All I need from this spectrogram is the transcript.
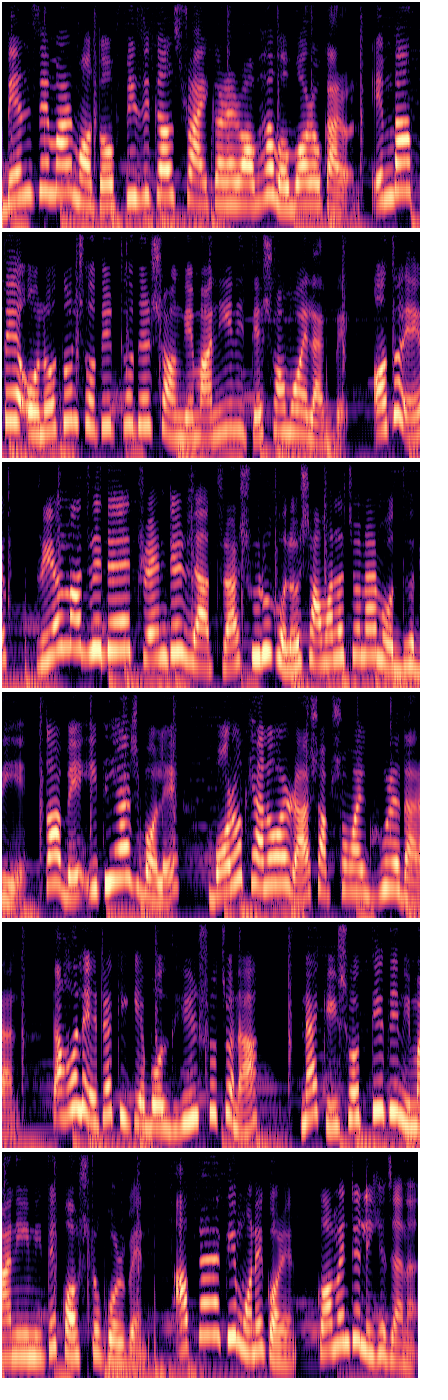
বেনজেমার মতো ফিজিক্যাল স্ট্রাইকারের অভাবও বড় কারণ। এমবাপ্পে ও নতুন সতীর্থদের সঙ্গে মানিয়ে নিতে সময় লাগবে। অতএব রিয়াল মাদ্রিদে ট্রেন্টের যাত্রা শুরু হলো সমালোচনার মধ্য দিয়ে। তবে ইতিহাস বলে বড় খেলোয়াড়রা সবসময় ঘুরে দাঁড়ান। তাহলে এটা কি কেবল ধীর সূচনা? নাকি সত্যি তিনি মানিয়ে নিতে কষ্ট করবেন? আপনারা কি মনে করেন? কমেন্টে লিখে জানান।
